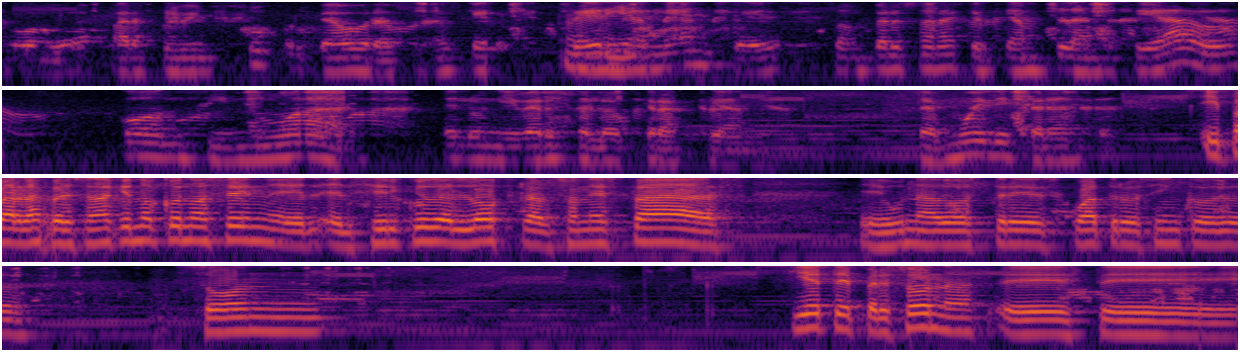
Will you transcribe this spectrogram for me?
su obra para escribir su propia obra, sino que seriamente son personas que se han planteado continuar el universo Lovecraftiano. es muy diferente. Y para las personas que no conocen el, círculo de Lovecraft, son estas, eh, una, dos, tres, cuatro, cinco, son siete personas este,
